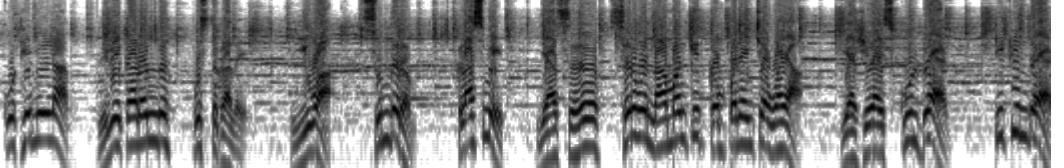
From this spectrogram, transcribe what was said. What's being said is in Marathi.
कोठे मिळणार विवेकानंद पुस्तकालय? युवा सुंदरम क्लासमेट यासह सर्व नामांकित कंपन्यांच्या वह्या याशिवाय स्कूल बॅग टिफिन बॅग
